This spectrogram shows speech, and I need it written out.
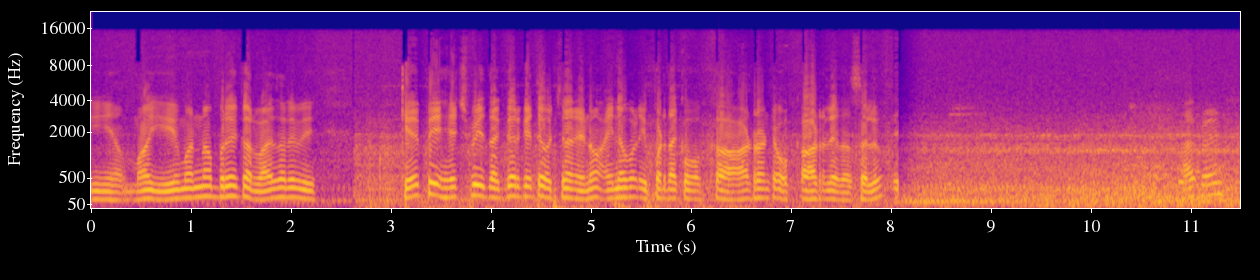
ఈ అమ్మా ఏమన్నా బ్రేకర్ అసలు ఇవి? కేపీ హెచ్పి దగ్గరికి అయితే వచ్చిన నేను. అయినా కూడా ఇప్పటిదాకా ఒక్క ఆర్డర్ అంటే ఒక్క ఆర్డర్ లేదు అసలు. హాయ్ ఫ్రెండ్స్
